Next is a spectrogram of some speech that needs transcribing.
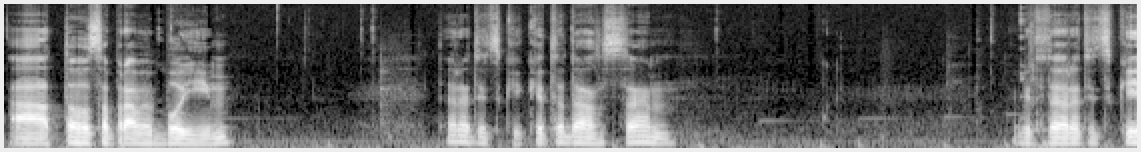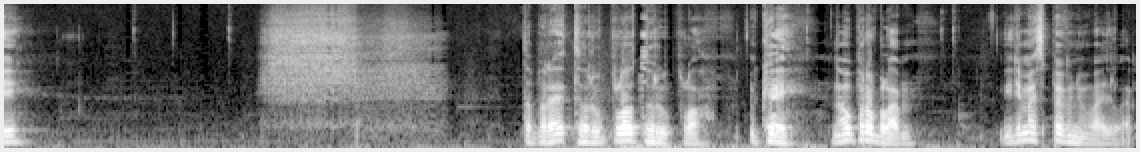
a toho sa práve bojím. Teoreticky, keď to dám sem, je to teoreticky, Dobre, to ruplo, to ruplo. OK, no problém. Ideme spevňovať len.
